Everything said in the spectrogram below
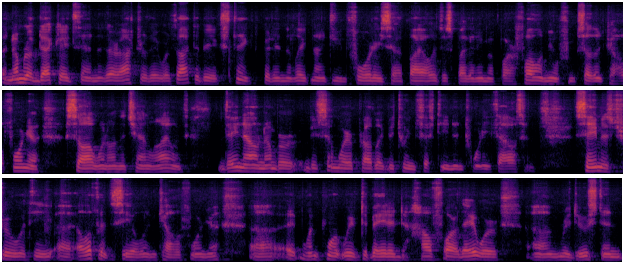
a number of decades and thereafter, they were thought to be extinct. But in the late 1940s, a biologist by the name of Bartholomew from Southern California saw one on the Channel Islands. They now number be somewhere probably between 15 and 20,000. Same is true with the uh, elephant seal in California. Uh, at one point, we've debated how far they were um, reduced, and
